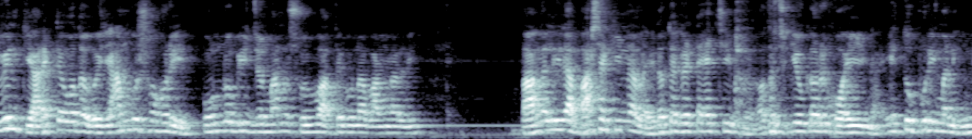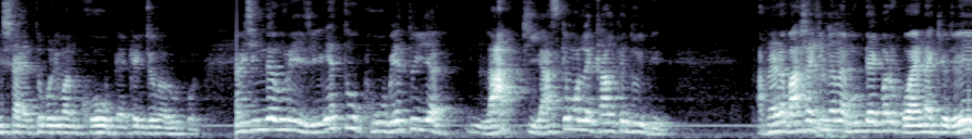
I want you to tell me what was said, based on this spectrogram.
ইভেন কি, আরেকটা কথা কই যে, আমগো শহরে পনেরো বিশ জন মানুষ হইব, হাতে গোনা বাঙালি। বাঙালিরা বাসা কিনা কিনালা এটা তো একটা অ্যাচিভমেন্ট অথচ কেউ কারও কয়ই না। এত পরিমাণ হিংসা এত পরিমাণ ক্ষোভ এক একজনের উপর। আমি চিন্তা করি যে এত ক্ষোভ এত ইয়া লাভ কি? আজকে মরলে কালকে দুই দিন। আপনারা বাসা কিনালে মুখ দিয়ে একবার কয় না কেউ যে "এ,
